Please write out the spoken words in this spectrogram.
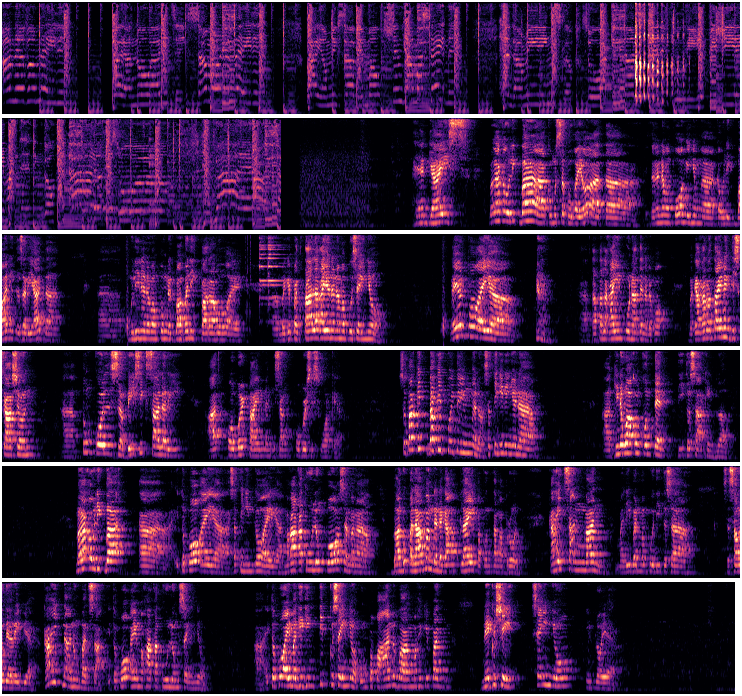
I never made it, but I know what it takes. I'm motivated by a mix of emotion. Got my statement, and I'm reading it slow so I can understand it fully. Appreciate my stand and go out of this world and ride on. Ayan guys, mga kaulikba, ah, kumusta po kayo? At ah, ito na naman po ang inyong uh, kaulikba dito sa Riyadh na ah, muli na naman pong nagbabalik para ho ay uh, magipagtala kayo na naman po sa inyo. Ngayon po ay ah, ah, tatalakayin po natin ano po. Magkakaroon tayo ng discussion ah, tungkol sa basic salary at overtime ng isang overseas worker. So bakit bakit po ito yung ano sa tingin niyo na ah, ginawa kong content dito sa aking vlog? Mga kaulik ba ah, ito po ay ah, sa tingin ko ay ah, makakatulong po sa mga bago pa lamang na nag apply papuntang abroad. Kahit saan man, maliban man po dito sa sa Saudi Arabia, kahit na anong bansa, ito po ay makakatulong sa inyo. Ah, ito po ay magiging tip ko sa inyo kung paano ba makikipag-negotiate sa inyong employer.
